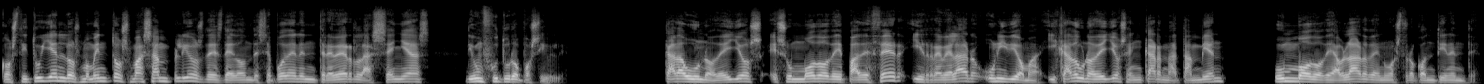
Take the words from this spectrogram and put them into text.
constituyen los momentos más amplios desde donde se pueden entrever las señas de un futuro posible. Cada uno de ellos es un modo de padecer y revelar un idioma, y cada uno de ellos encarna también un modo de hablar de nuestro continente.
